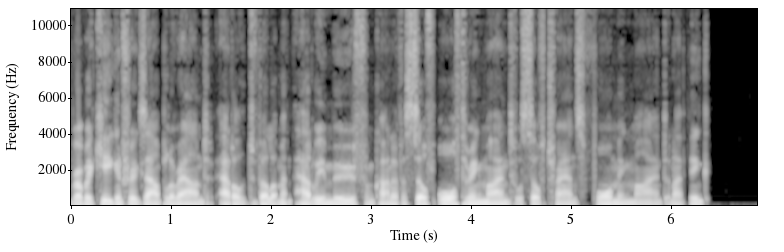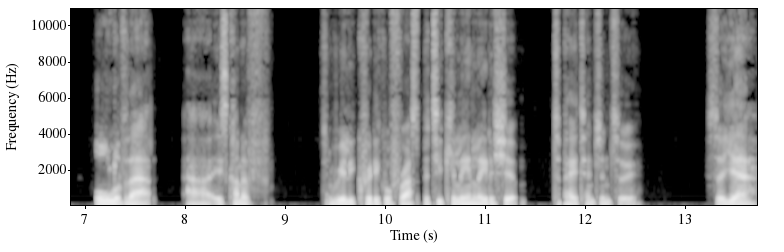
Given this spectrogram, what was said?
Robert Kegan, for example, around adult development. How do we move from kind of a self authoring mind to a self transforming mind? And I think all of that uh, is kind of really critical for us, particularly in leadership, to pay attention to. So, yeah,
